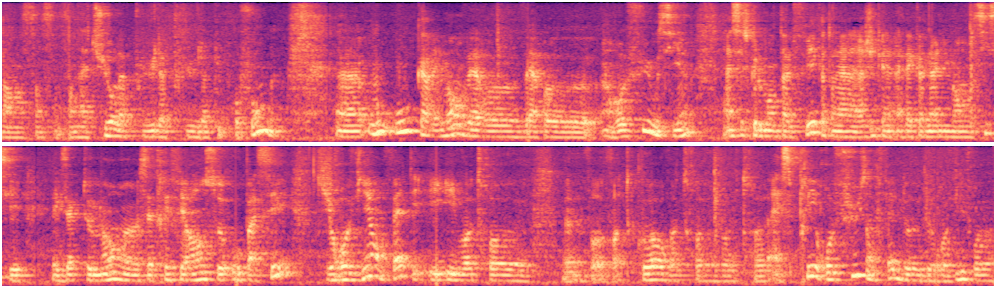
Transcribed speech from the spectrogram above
dans sa, nature la plus, la plus, la plus profonde, euh, ou, carrément vers, euh, vers euh, un refus aussi. Hein. Hein, c'est ce que le mental fait quand on est allergique avec un aliment aussi, c'est exactement cette référence au passé qui revient en fait et, votre, votre corps, votre, votre esprit refuse en fait de, revivre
